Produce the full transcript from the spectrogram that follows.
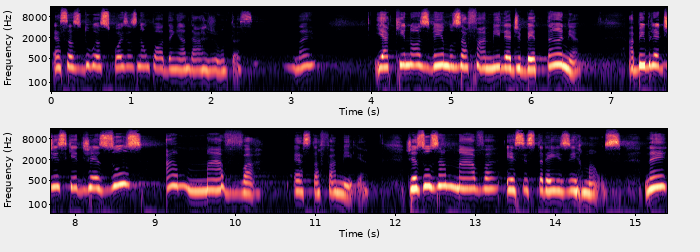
essas duas coisas não podem andar juntas, né? E aqui nós vemos a família de Betânia. A Bíblia diz que Jesus amava esta família. Jesus amava esses três irmãos, né?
